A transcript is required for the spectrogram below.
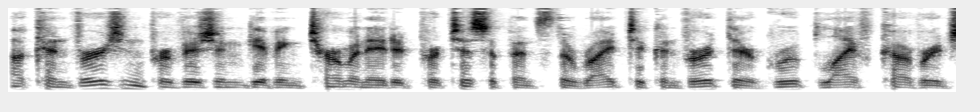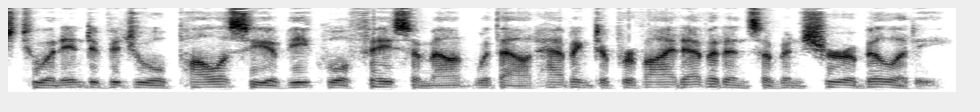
A conversion provision giving terminated participants the right to convert their group life coverage to an individual policy of equal face amount without having to provide evidence of insurability.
